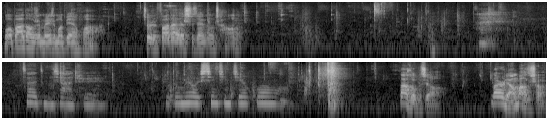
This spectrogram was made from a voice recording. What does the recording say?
我爸倒是没什么变化，就是发呆的时间更长了。再这么下去，我都没有心情结婚了。那可不行，那是两码子事儿。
